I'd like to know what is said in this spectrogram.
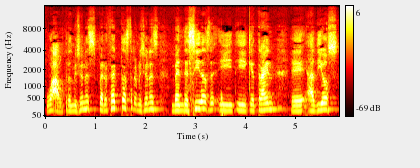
wow, transmisiones perfectas, transmisiones bendecidas de- y, y que traen eh, a Dios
